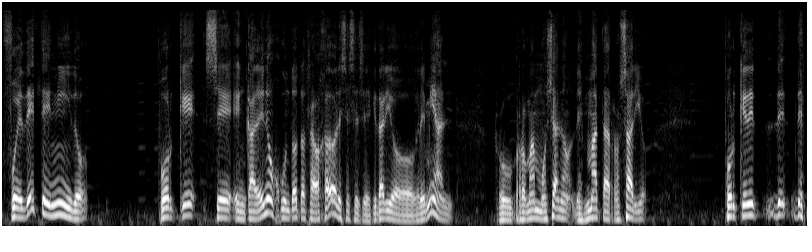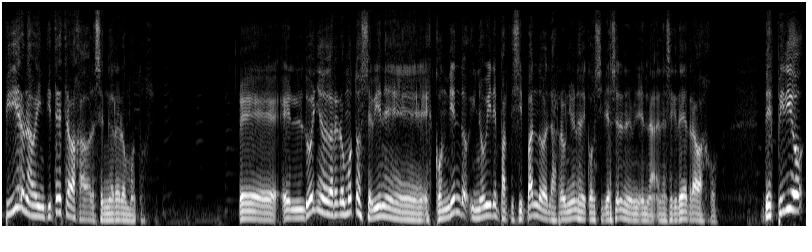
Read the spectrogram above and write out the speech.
fue detenido porque se encadenó junto a otros trabajadores, es el secretario gremial, Román Moyano, Desmata Rosario, porque despidieron a 23 trabajadores en Guerrero Motos. Eh, el dueño de Guerrero Motos se viene escondiendo y no viene participando de las reuniones de conciliación en, la, Secretaría de Trabajo. Despidió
